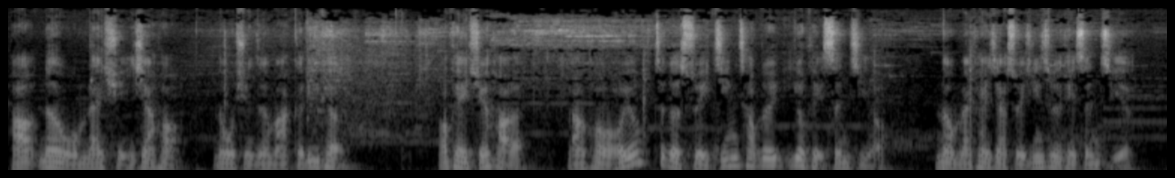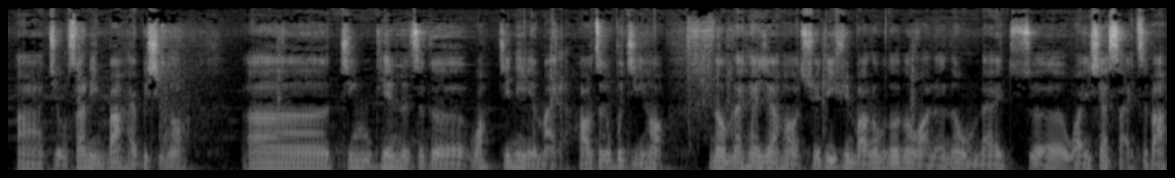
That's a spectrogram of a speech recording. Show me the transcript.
好，那我们来选一下哈。那我选择玛格丽特，OK，选好了。然后，哦呦，这个水晶差不多又可以升级了。那我们来看一下，水晶是不是可以升级了？啊，九三零八还不行哦。呃，今天的这个，哇，今天也买了。好，这个不急哈。那我们来看一下哈，雪地寻宝那么多弄完了，那我们来呃玩一下骰子吧。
